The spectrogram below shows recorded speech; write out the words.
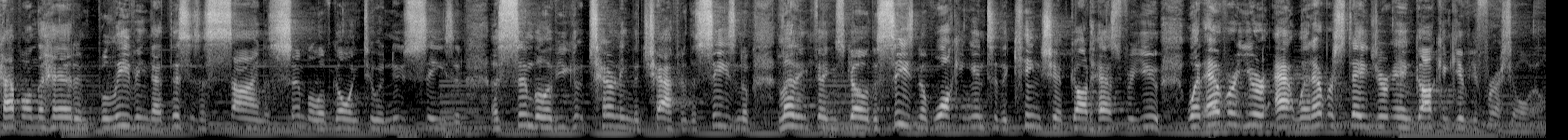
tap on the head and believing that this is a sign, a symbol of going to a new season, a symbol of you turning the chapter, the season of letting things go, the season of walking into the kingship God has for you. Whatever you're at, whatever stage you're in, God can give you fresh oil.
